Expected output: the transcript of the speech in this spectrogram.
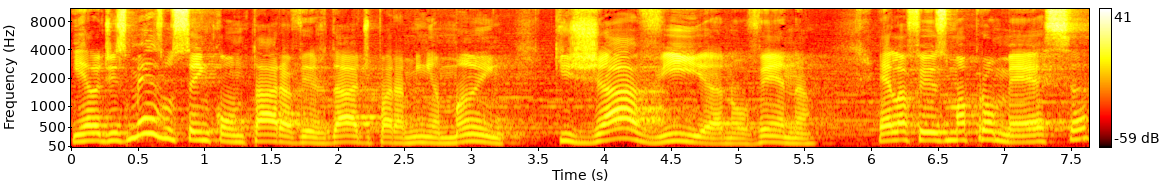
E ela diz: mesmo sem contar a verdade para minha mãe, que já havia a novena, ela fez uma promessa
